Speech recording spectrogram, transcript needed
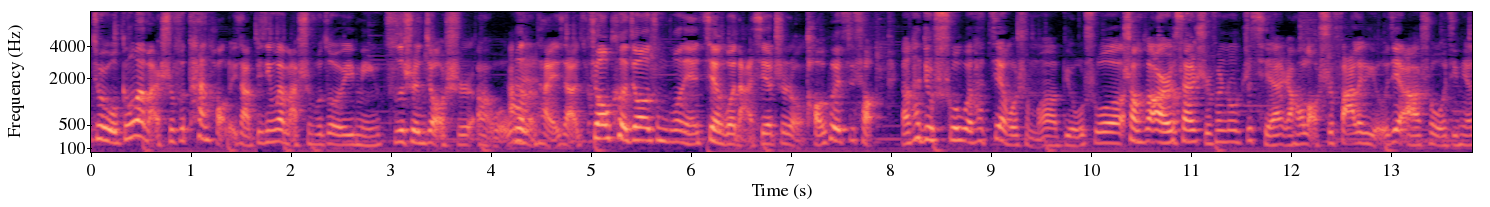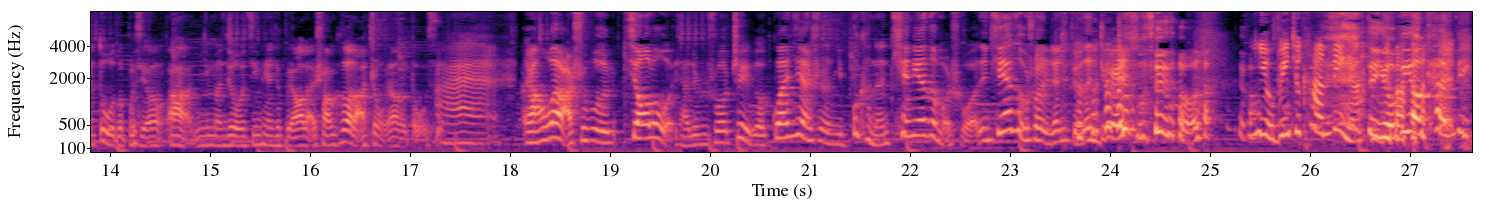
就是我跟外马师傅探讨了一下，毕竟外马师傅作为一名资深教师啊，我问了他一下，教课教了这么多年，见过哪些这种逃课技巧？然后他就说过他见过什么，比如说上课二十三十分钟之前，然后老师发了个邮件啊，说我今天肚子不行啊，你们就今天就不要来上课了，这种样的东西。哎。然后外瓦师傅教了我一下，就是说这个关键是你不可能天天这么说，你天天这么说，人家就觉得你这个人不对头了，对吧？你有病去看病啊！对，有病要看病。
